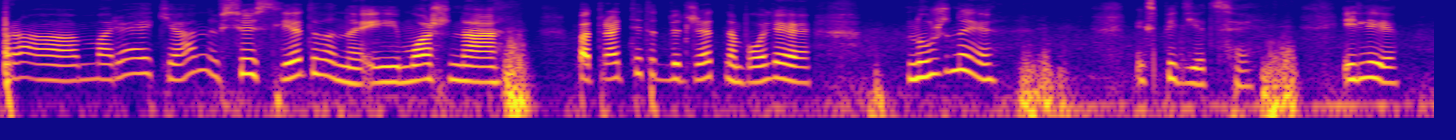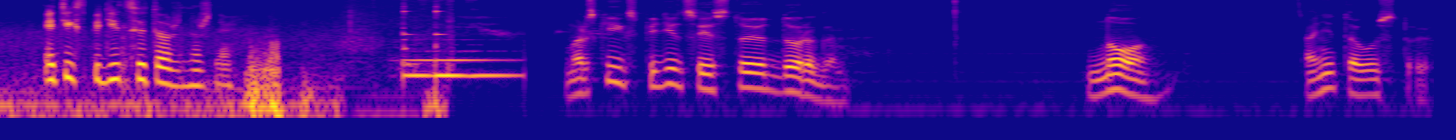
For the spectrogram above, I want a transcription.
про моря и океаны все исследовано, и можно потратить этот бюджет на более нужные экспедиции. Или эти экспедиции тоже нужны? Морские экспедиции стоят дорого, но они того стоят.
